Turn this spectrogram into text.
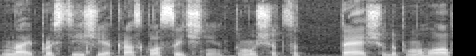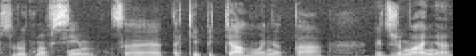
найпростіші якраз класичні, тому що це те, що допомогло абсолютно всім. Це такі підтягування та віджимання,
